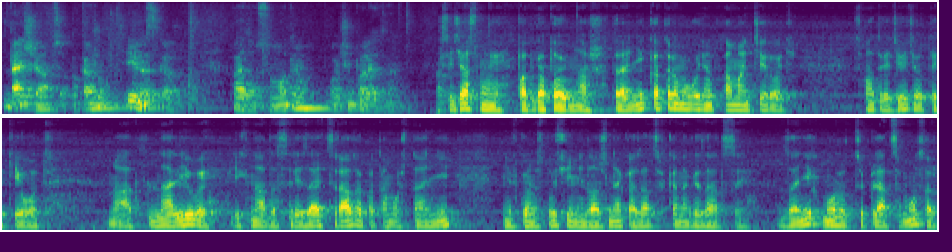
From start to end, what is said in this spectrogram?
дальше я вам все покажу и расскажу. Поэтому смотрим, очень полезно. Сейчас мы подготовим наш тройник, который мы будем туда монтировать. Смотрите, видите, вот такие вот наливы, их надо срезать сразу, потому что они ни в коем случае не должны оказаться в канализации. За них может цепляться мусор,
